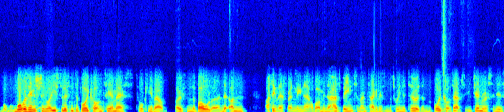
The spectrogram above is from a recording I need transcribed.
what was interesting, I used to listen to Boycott on TMS talking about Botham the bowler, and, and I think they're friendly now, but I mean there has been some antagonism between the two of them. But Boycott's absolutely generous in his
